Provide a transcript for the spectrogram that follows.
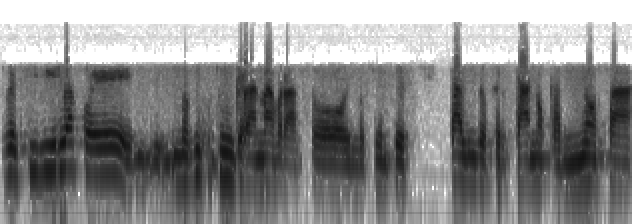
recibirla fue, nos dimos un gran abrazo, lo sientes cálido, cercano, cariñosa,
